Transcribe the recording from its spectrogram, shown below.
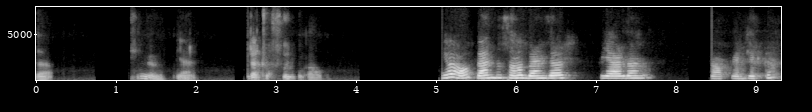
Ya, bilmiyorum yani. Biraz çok soyut mu kaldı? Ya ben de sana benzer bir yerden cevap verecektim.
